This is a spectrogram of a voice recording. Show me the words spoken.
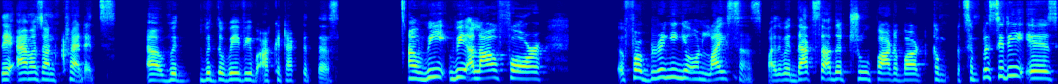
the Amazon credits uh, with, with the way we've architected this. Uh, we, we allow for for bringing your own license. By the way, that's the other true part about simplicity is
